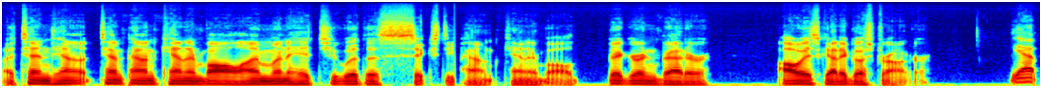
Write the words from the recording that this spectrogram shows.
a 10, 10 pound cannonball, I'm going to hit you with a 60 pound cannonball. Bigger and better. Always got to go stronger. Yep.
